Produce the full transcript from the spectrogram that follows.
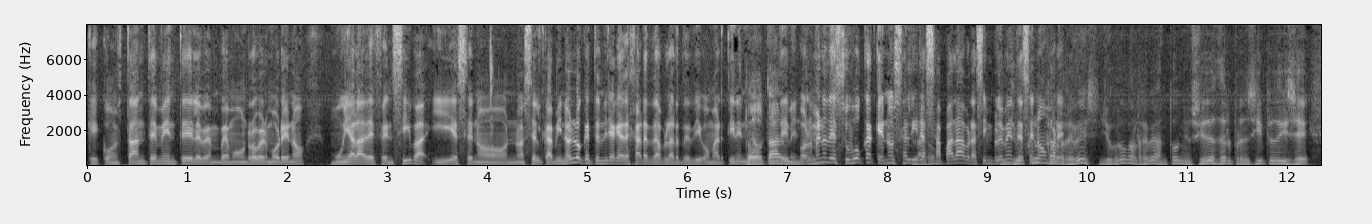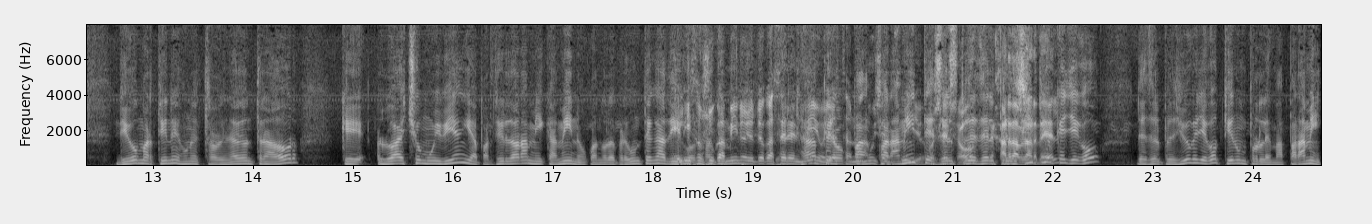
que constantemente le vemos a un Robert Moreno muy a la defensiva y ese no, no es el camino. Es lo que tendría que dejar de hablar de Diego Martínez. no, de- Totalmente. por lo menos de su boca que no saliera esa palabra, simplemente yo ese creo que nombre. al revés, yo creo que al revés, Antonio. Si desde el principio dice Diego Martínez es un extraordinario entrenador que lo ha hecho muy bien y a partir de ahora mi camino. Cuando le pregunten a Diego. Él hizo su camino, yo tengo que hacer el está, mío. ya Pero está, pa- muy para mí, desde, Pues el, desde de de principio que llegó, desde el principio que llegó, tiene un problema. Para mí,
